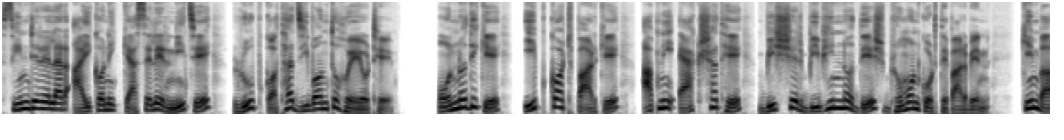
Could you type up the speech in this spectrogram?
সিন্ডেরেলার আইকনিক ক্যাসেলের নিচে রূপকথা জীবন্ত হয়ে ওঠে। অন্যদিকে ইপকট পার্কে আপনি একসাথে বিশ্বের বিভিন্ন দেশ ভ্রমণ করতে পারবেন কিংবা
